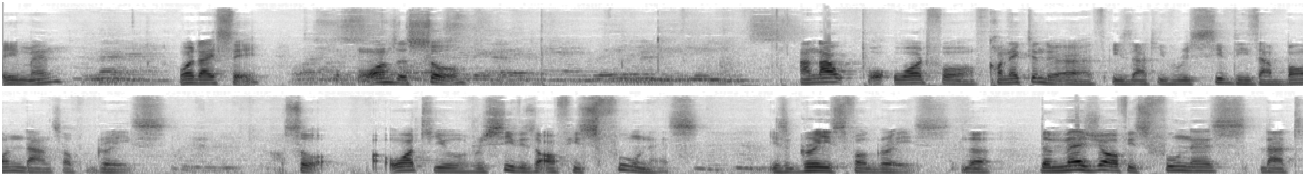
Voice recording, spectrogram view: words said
Amen. What I say? Once the soul. P- word for connecting the earth is that you've received his abundance of grace. So, what you receive is of his fullness, is grace for grace. The, the measure of his fullness that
